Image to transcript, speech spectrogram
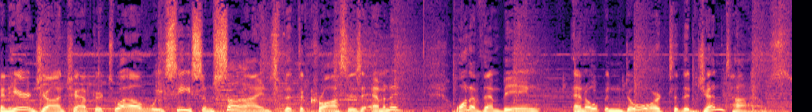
And here in John chapter 12, we see some signs that the cross is imminent, one of them being an open door to the Gentiles.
